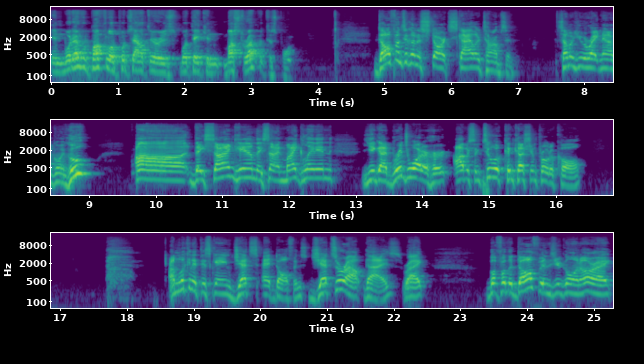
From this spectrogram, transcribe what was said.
and whatever Buffalo puts out there is what they can muster up at this point. Dolphins are going to start Skylar Thompson. Some of you are right now going, who? Uh, they signed him. They signed Mike Glennon. You got Bridgewater hurt, obviously to a concussion protocol. I'm looking at this game, Jets at Dolphins. Jets are out, guys, right? But for the Dolphins, you're going, all right,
